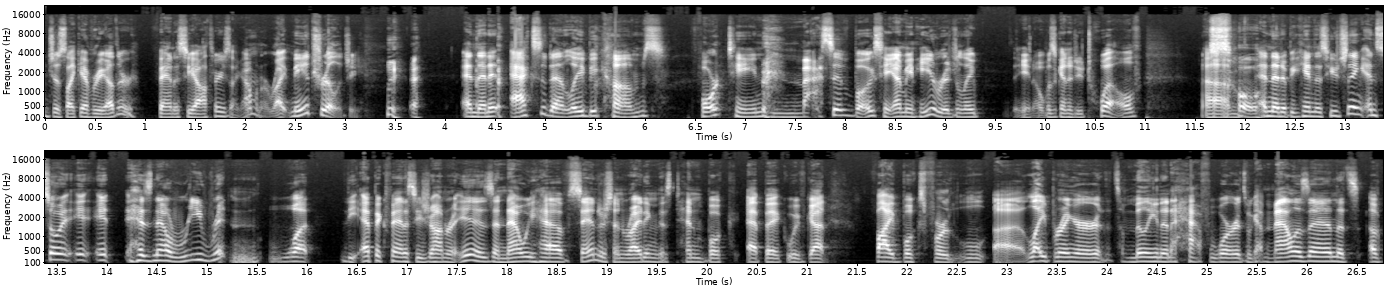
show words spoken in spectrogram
just like every other fantasy author, he's like, I'm going to write me a trilogy. and then it accidentally becomes 14 massive books. He, I mean, he originally, you know, was going to do 12. Um, So- and then it became this huge thing. And so it, it has now rewritten what the epic fantasy genre is. And now we have Sanderson writing this 10 book epic. We've got five books for uh, Lightbringer. That's a million and a half words. We got Malazan. That's, a,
